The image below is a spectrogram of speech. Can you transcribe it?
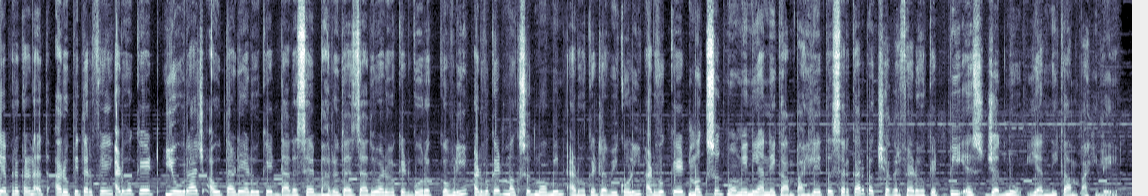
या प्रकरणात आरोपीतर्फे advocate Yuvraj Awatade advocate Dadasaheb Bhanudas Jadhav advocate Gorakh Kawali advocate Maqsood Momin advocate Ravi Koli advocate Maqsood Momin यांनी काम पाहिले तर सरकार पक्षातर्फे ॲडव्होकेट पी एस जन्नू यांनी काम पाहिले.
